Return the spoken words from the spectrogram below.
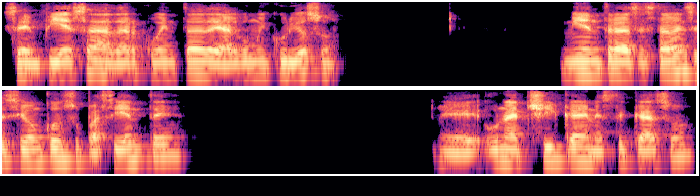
se empieza a dar cuenta de algo muy curioso. Mientras estaba en sesión con su paciente, eh, una chica en este caso.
